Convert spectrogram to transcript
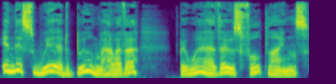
In this weird boom, however, beware those fault lines.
